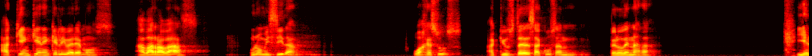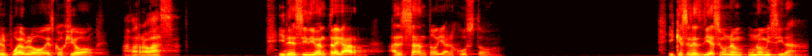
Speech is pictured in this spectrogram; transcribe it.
¿A quién quieren que liberemos? ¿A Barrabás, un homicida? ¿O a Jesús, a que ustedes acusan, pero de nada? Y el pueblo escogió a Barrabás y decidió entregar al santo y al justo y que se les diese un homicida.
